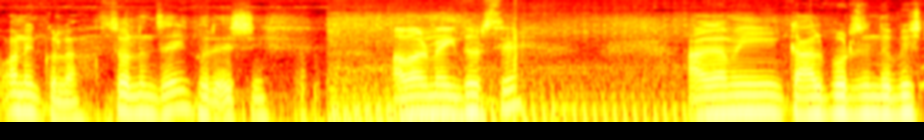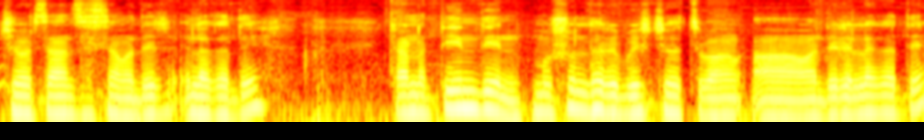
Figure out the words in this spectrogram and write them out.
অনেকগুলো। চলুন যাই, ঘুরে আসি। আবার মেঘ ধরছে। আগামী কাল পর্যন্ত বৃষ্টি হওয়ার চান্স আছে আমাদের এলাকাতে। টানা তিন দিন মুসলধারে বৃষ্টি হচ্ছে আমাদের এলাকাতে।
